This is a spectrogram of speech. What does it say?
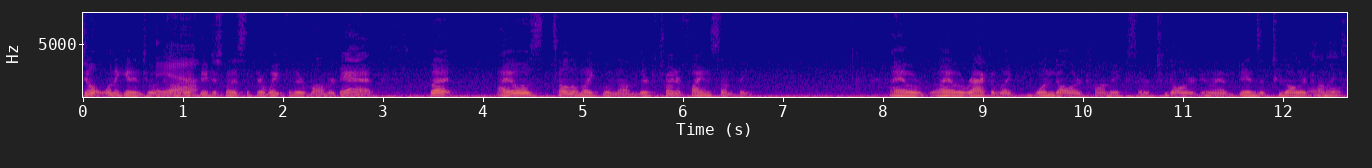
don't want to get into a Yeah. comic. They just want to sit there and wait for their mom or dad. But I always tell them like when um, they're trying to find something. I have a I have a rack of like one dollar comics or two dollar, and I have bins of two Mm-hmm. comics.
